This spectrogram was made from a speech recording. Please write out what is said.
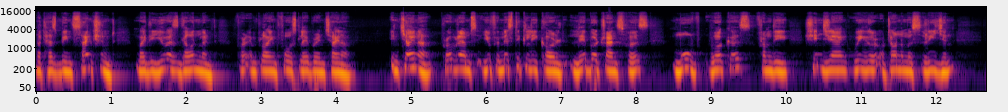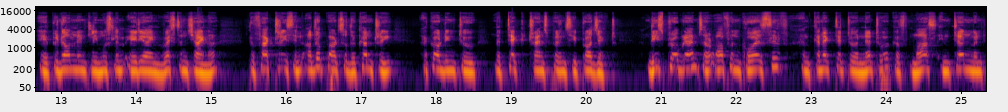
that has been sanctioned by the US government for employing forced labor in China. In China, programs euphemistically called labor transfers move workers from the Xinjiang Uyghur Autonomous Region, a predominantly Muslim area in western China, to factories in other parts of the country, according to the Tech Transparency Project. These programs are often coercive and connected to a network of mass internment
